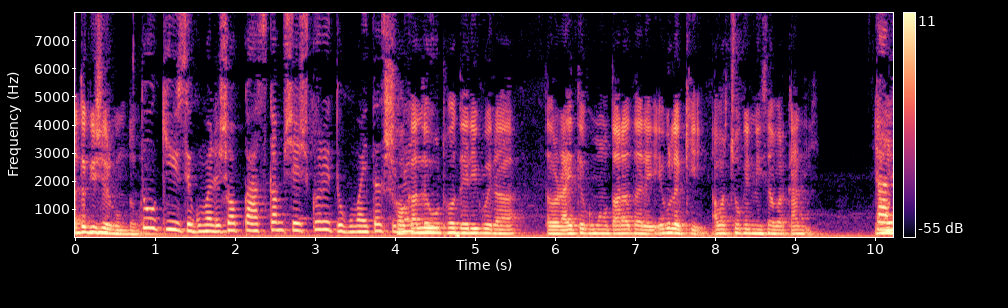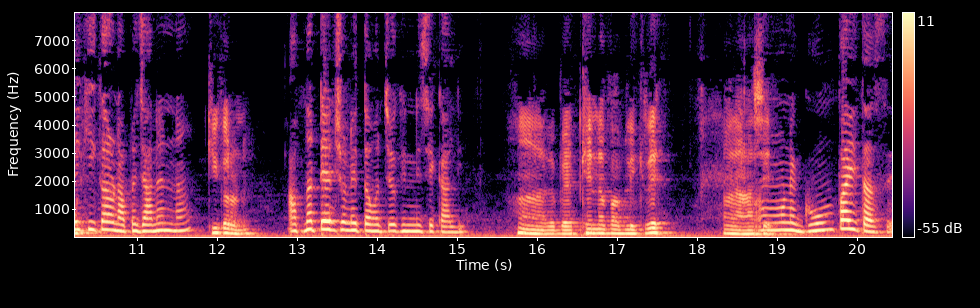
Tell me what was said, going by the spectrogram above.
এত কিসের ঘুম তোমার? তো কি ঘুমাইলে? সব কাজ কাম শেষ করে তো ঘুমাইতেছি সকালে উঠো দেরি কইরা তারপর রাইতে ঘুমাও তাড়াতাড়ি। এগুলা কি? আবার চোখের নিচে আবার কালি। কালি কি কারণ? আপনি জানেন না? কি কারণে? আপনার টেনশনে তো আমার চোখের নিচে কালি। হ্যাঁ ব্যাট খেন না পাবলিক রে। আর হাসে মনে ঘুম পাইতাছে।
